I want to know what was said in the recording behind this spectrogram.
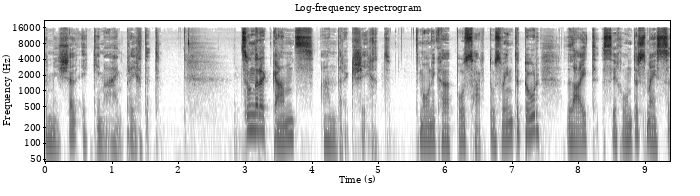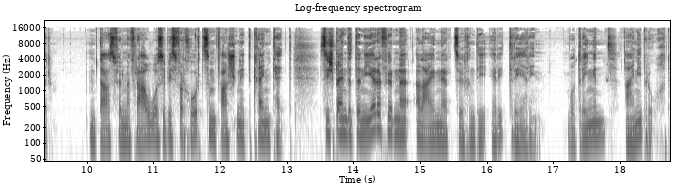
der Michel Eckimann haben berichtet. Zu einer ganz anderen Geschichte. Die Monika Busshardt aus Winterthur leiht sich unter das Messer. Und das für eine Frau, die sie bis vor kurzem fast nicht kennt hat. Sie spendet Nieren für eine alleinerziehende Eritreerin, die dringend eine braucht.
